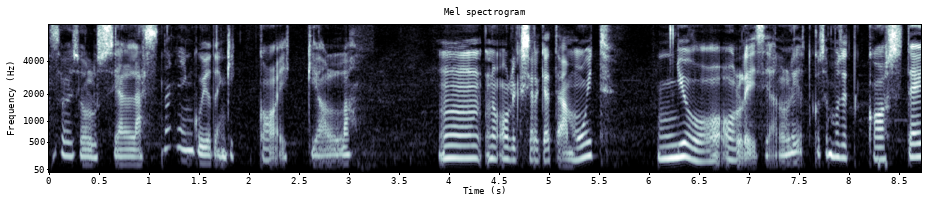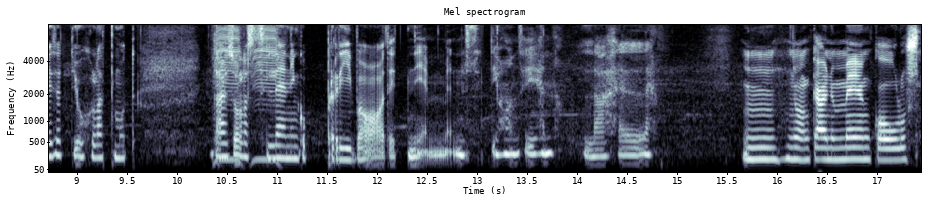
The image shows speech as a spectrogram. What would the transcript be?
se olisi ollut siellä läsnä niin kuin jotenkin kaikkialla. Mm, no oliko siellä ketään muit? Joo, oli. Siellä oli jotkut semmoiset kasteiset juhlat, mutta taisi olla silleen niin kuin privaatit, niin en mennyt sit ihan siihen lähelle. Mm, ne on käynyt meidän koulussa,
